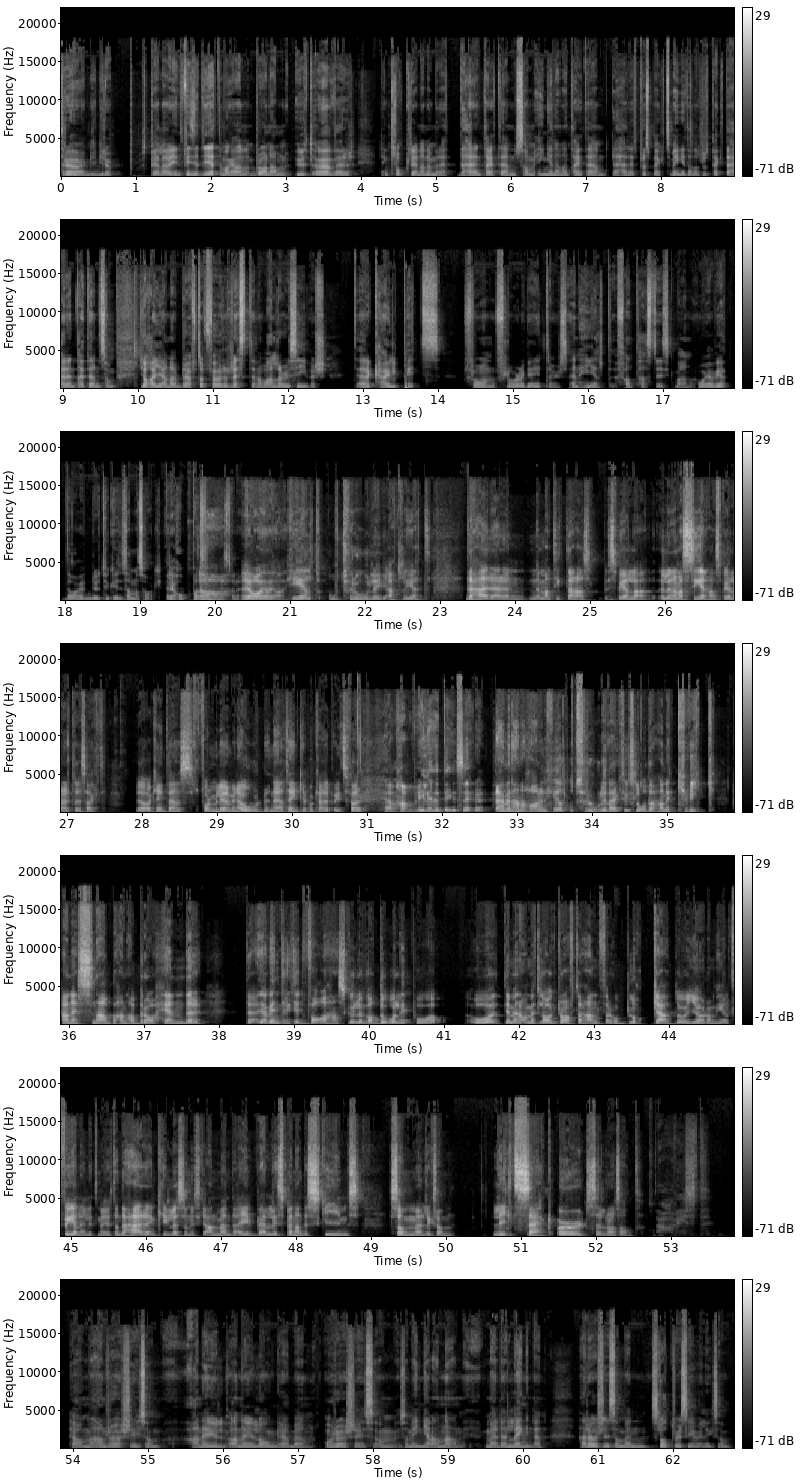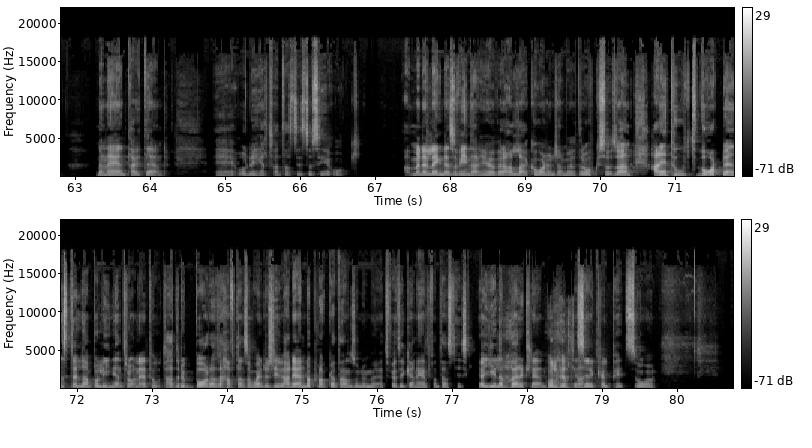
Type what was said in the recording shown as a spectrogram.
trög grupp spelare. Det finns inte jättemånga bra namn utöver den klockrena nummer ett. Det här är en tight end som ingen annan tight end. Det här är ett prospekt som inget annat prospekt. Det här är en tight end som jag har gärna draftat före resten av alla receivers. Det här är Kyle Pitts från Florida Gators. En helt fantastisk man. Och jag vet David, du tycker samma sak. Eller jag hoppas Ja, åtminstone. ja, ja, ja. Helt otrolig atlet. Det här är en, när man tittar han spela, eller när man ser han spela rättare sagt, jag kan inte ens formulera mina ord när jag tänker på Kyle Pitts för Ja, man blir lite till sig det. nej, men han har en helt otrolig verktygslåda. Han är kvick, han är snabb, han har bra händer. Jag vet inte riktigt vad han skulle vara dålig på. Och jag menar, om ett lag draftar han för att blocka, då gör de helt fel enligt mig. Utan det här är en kille som ni ska använda i väldigt spännande schemes som eh, liksom likt Zach Ertz eller något sånt. Ja, visst. Ja, men han rör sig som... Han är ju, han är ju lång grabben och rör sig som, som ingen annan med den längden. Han rör sig som en slot receiver liksom. Men är en tight end. Eh, och det är helt fantastiskt att se. Och med den längden så vinner han ju över alla corners han möter också. Så han, han är ett hot. Vart du än ställer han på linjen tror jag han är ett hot. Hade du bara haft han som wide receiver hade jag ändå plockat han som nummer ett. För jag tycker han är helt fantastisk. Jag gillar verkligen helt jag ser Kyle Pitts och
